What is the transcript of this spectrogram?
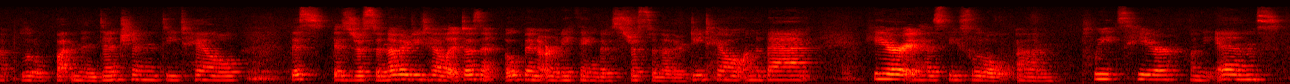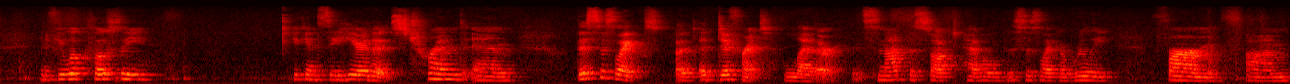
a little button indention detail. This is just another detail. It doesn't open or anything, but it's just another detail on the bag. Here, it has these little um, pleats here on the ends. And if you look closely, you can see here that it's trimmed in, this is like a, a different leather. It's not the soft pebble. This is like a really firm, um,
